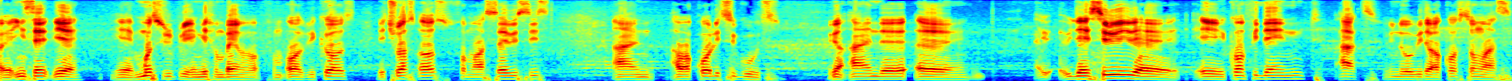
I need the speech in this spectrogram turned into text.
uh, instead, yeah, yeah, most people engage from buying from us because they trust us from our services and our quality goods. Yeah, and uh, uh, there's really uh, a confident act, you know, with our customers.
